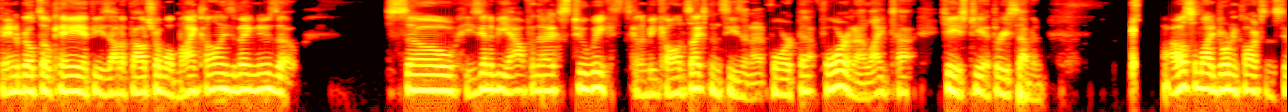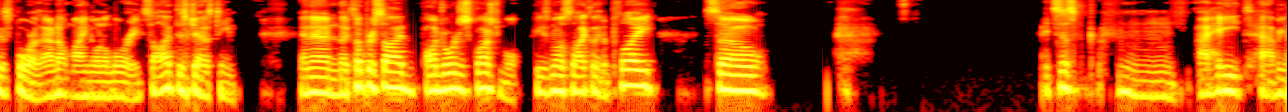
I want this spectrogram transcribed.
Vanderbilt's okay if he's out of foul trouble. Mike Conley's the big news though. So he's going to be out for the next two weeks. It's going to be Collin Sexton season at four at four, and I like JHT at three seven. I also like Jordan Clarkson six four. and I don't mind going to Lauri. So I like this Jazz team. And then the Clipper side, Paul George is questionable. He's most likely to play. So it's just hmm, I hate having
